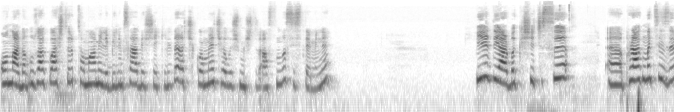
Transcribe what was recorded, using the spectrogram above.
onlardan uzaklaştırıp tamamıyla bilimsel bir şekilde açıklamaya çalışmıştır aslında sistemini. Bir diğer bakış açısı e, pragmatizm.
